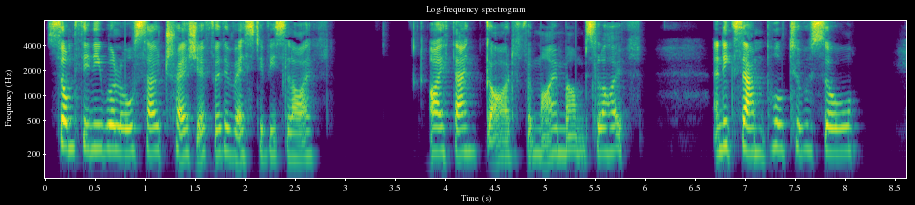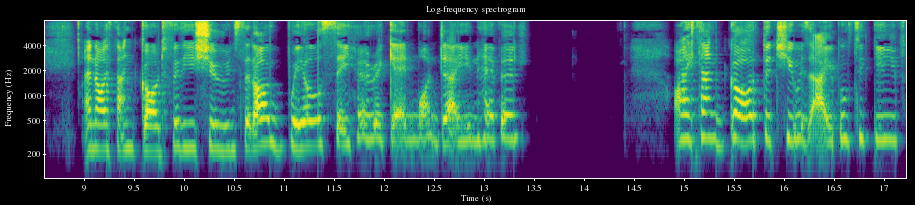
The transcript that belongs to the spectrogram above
something he will also treasure for the rest of his life. I thank God for my mum's life, an example to us all. And I thank God for the assurance that I will see her again one day in heaven. I thank God that she was able to give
